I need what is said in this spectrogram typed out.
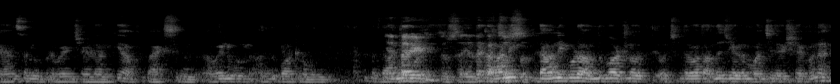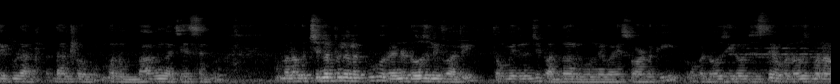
క్యాన్సర్ను ప్రివెంట్ చేయడానికి ఆ వ్యాక్సిన్ అవైలబుల్ అందుబాటులో ఉంది. దాన్ని కూడా అందుబాటులో వచ్చిన తర్వాత అందజేయడం మంచి విషయమని అది కూడా దాంట్లో మనం భాగంగా చేశాము. మనకు చిన్నపిల్లలకు రెండు డోసులు ఇవ్వాలి. తొమ్మిది నుంచి పద్నాలుగు ఉన్న వయసు వాళ్ళకి ఒక డోసు ఈ రోజు ఇస్తే ఒక డోసు మనం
